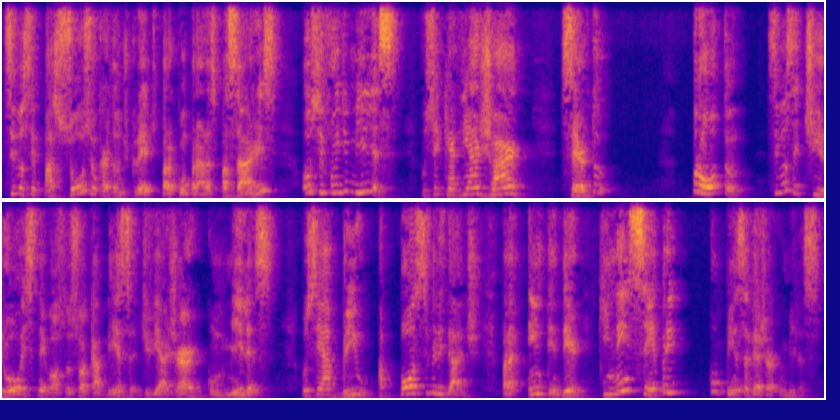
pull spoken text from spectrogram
se você passou o seu cartão de crédito para comprar as passagens ou se foi de milhas. Você quer viajar, certo? Pronto! Se você tirou esse negócio da sua cabeça de viajar com milhas, você abriu a possibilidade para entender que nem sempre compensa viajar com milhas.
